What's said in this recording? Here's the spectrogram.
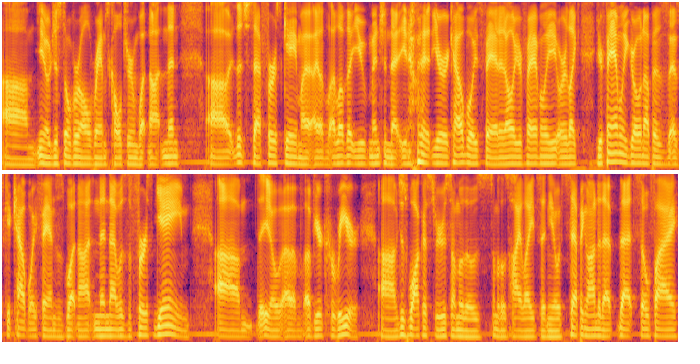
um, you know, just overall Rams culture and whatnot. And then uh, just that first game, I, I, I love that you mentioned that you know that you're a Cowboys fan and all your family or like your family growing up as as Cowboy fans as whatnot. And then that was the first game, um, you know, of, of your career. Uh, just walk us through some of those some of those highlights and you know stepping onto that that SoFi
